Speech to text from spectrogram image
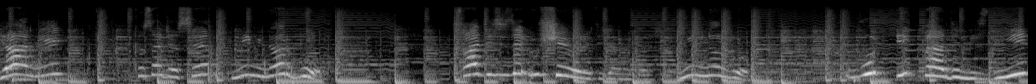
Yani kısacası mi minör bu. Sadece size 3 şey öğreteceğim arkadaşlar. Mi minör bu. Bu ilk perdemiz değil,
